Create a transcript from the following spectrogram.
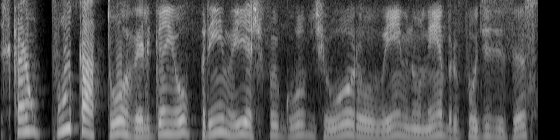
Esse cara é um puta ator, velho. Ele ganhou o prêmio aí, acho que foi o Globo de Ouro ou M, não lembro, por This Is Us.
